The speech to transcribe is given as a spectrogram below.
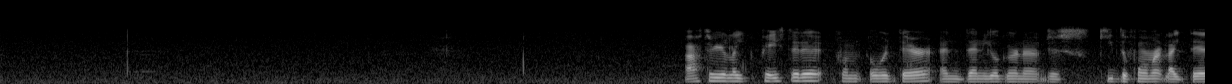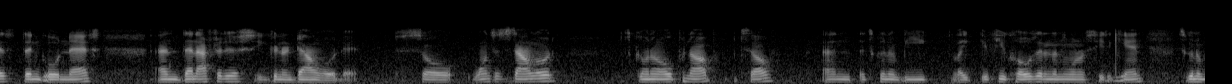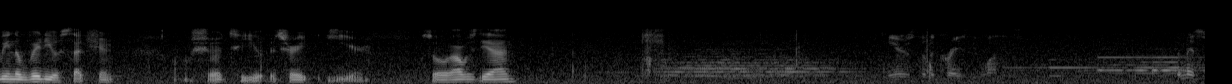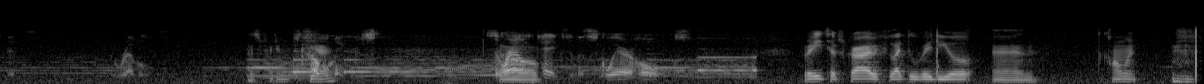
after you like pasted it from over there and then you're gonna just keep the format like this then go next and then after this you're gonna download it. So once it's downloaded it's gonna open up itself and it's gonna be like if you close it and then want to see it again it's gonna be in the video section. I'll show it to you. It's right here. So that was the ad. Here's to the crazy ones. The misfits. Rebels. that's pretty much ad so round pegs in the square holes. rate subscribe if you like the video and comment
